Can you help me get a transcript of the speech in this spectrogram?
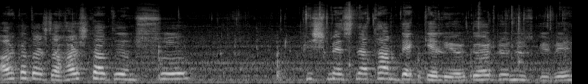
Arkadaşlar haşladığım su pişmesine tam dek geliyor. Gördüğünüz gibi.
